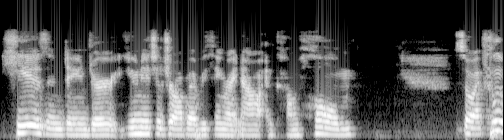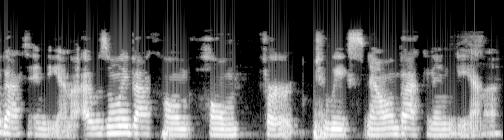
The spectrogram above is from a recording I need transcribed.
he is in danger. You need to drop everything right now and come home. So I flew back to Indiana. I was only back home home for two weeks. Now I'm back in Indiana.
